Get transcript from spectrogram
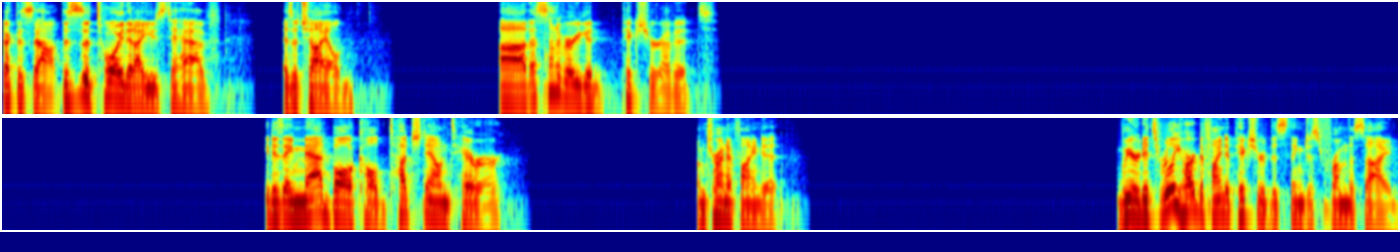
Check this out. This is a toy that I used to have as a child. Uh, that's not a very good picture of it. It is a Madball called Touchdown Terror. I'm trying to find it. Weird. It's really hard to find a picture of this thing just from the side.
